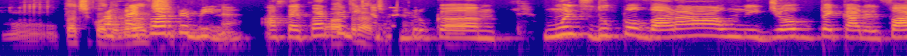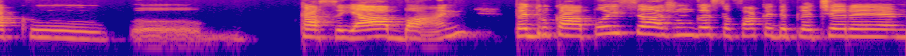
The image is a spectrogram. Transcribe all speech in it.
Îmi place cu Asta e foarte și... bine. Asta e foarte bine, pentru că mulți duc povara unui job pe care îl fac uh, uh, ca să ia bani, pentru că apoi să ajungă să facă de plăcere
